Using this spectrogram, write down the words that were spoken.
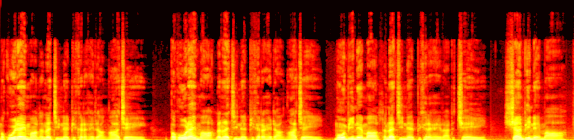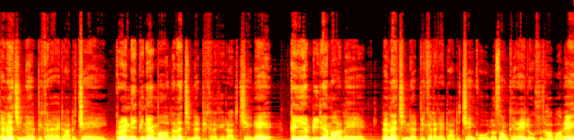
မကွေးတိုင်းမှာလက်နက်ကြီးနဲ့ပစ်ခတ်တိုက်ခိုက်တာ၅ကြိမ်၊ ပဲခူးတိုင်းမှာလက်နက်ကြီးနဲ့ပစ်ခတ်တိုက်ခိုက်တာ၅ကြိမ်၊မွန်ပြည်နယ်မှာလက်နက်ကြီးနဲ့ပစ်ခတ်တိုက်ခိုက်တာတစ်ကြိမ်၊ရှမ်းပြည်နယ်မှာလက်နက်ကြီးနဲ့ပစ်ခတ်တိုက်ခိုက်တာတစ်ကြိမ်၊ကရင်နီပြည်နယ်မှာလက်နက်ကြီးနဲ့ပစ်ခတ်တိုက်ခိုက်တာတစ်ကြိမ်နဲ့ကရင်ပြည်ထဲမှာလည်းလက်နက်ကြီးနဲ့ပစ်ခတ်တိုက်ခိုက်တာတစ်ကြိမ်ကိုလှုံ့ဆော်ခဲ့တယ်လို့ဆိုထားပါတယ်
